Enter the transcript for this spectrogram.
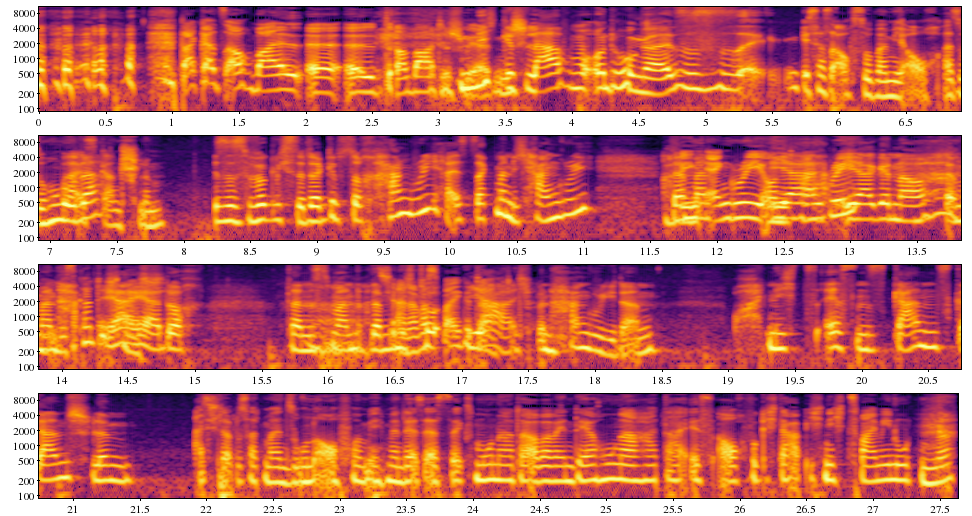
da kann es auch mal äh, äh, dramatisch werden. Nicht geschlafen und Hunger. Ist, äh, ist das auch so bei mir auch. Also Hunger Oder? ist ganz schlimm. Ist es wirklich so? Da gibt es doch Hungry, heißt, sagt man nicht Hungry? Ach, wenn man, angry und ja, hungry? Ja, genau. Ah, wenn man, das kannte ich ja, nicht. Ja, doch. Dann ist man, ah, dann bin ich was beigedacht. Ja, ich bin hungry dann. Oh, nichts essen ist ganz, ganz schlimm. Also ich glaube, das hat mein Sohn auch von mir. Ich meine, der ist erst sechs Monate, aber wenn der Hunger hat, da ist auch wirklich, da habe ich nicht zwei Minuten ne,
